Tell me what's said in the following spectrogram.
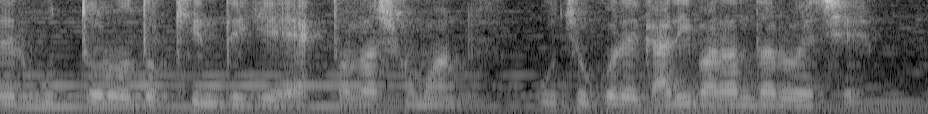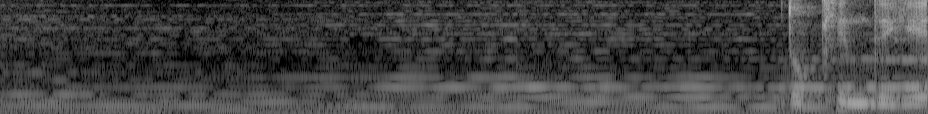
প্রাসাদের উত্তর ও দক্ষিণ দিকে একতলা সমান উঁচু করে গাড়ি বারান্দা রয়েছে। দক্ষিণ দিকে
